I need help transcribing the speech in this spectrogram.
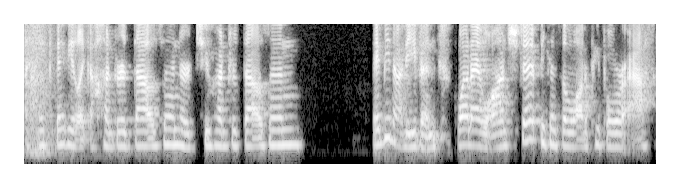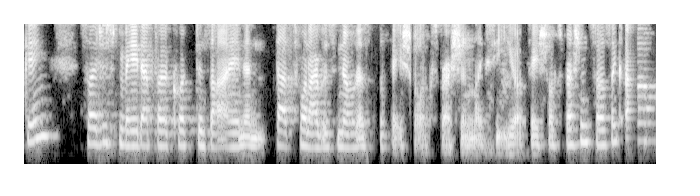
i think maybe like a hundred thousand or two hundred thousand maybe not even when I launched it because a lot of people were asking. So I just made up a quick design, and that's when I was known as the facial expression, like CEO of facial expression. So I was like, oh,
